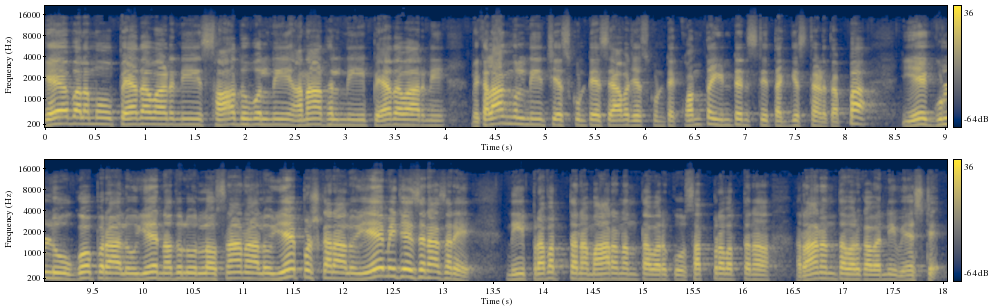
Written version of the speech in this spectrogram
కేవలము పేదవాడిని సాధువుల్ని అనాథల్ని పేదవారిని వికలాంగుల్ని చేసుకుంటే సేవ చేసుకుంటే కొంత ఇంటెన్సిటీ తగ్గిస్తాడు తప్ప ఏ గుళ్ళు గోపురాలు ఏ నదులలో స్నానాలు ఏ పుష్కరాలు ఏమి చేసినా సరే నీ ప్రవర్తన మారనంత వరకు సత్ప్రవర్తన రానంత వరకు అవన్నీ వేస్టే.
